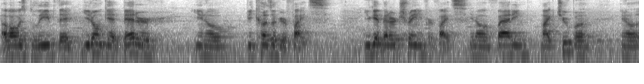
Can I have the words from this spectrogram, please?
I've always believed that you don't get better, you know, because of your fights. You get better training for fights. You know, fighting Mike Chupa, you know,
